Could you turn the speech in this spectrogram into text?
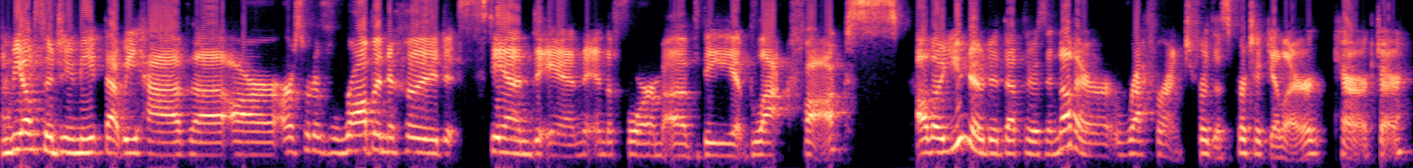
And we also do meet that we have uh, our, our sort of Robin Hood stand in in the form of the Black Fox. Although you noted that there's another referent for this particular character.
